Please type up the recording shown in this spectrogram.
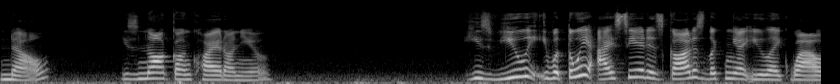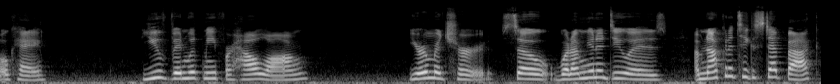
No, He's not gone quiet on you. He's viewing what the way I see it is God is looking at you like, wow, okay. You've been with me for how long? You're matured. So, what I'm to do is I'm not to take a step back,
